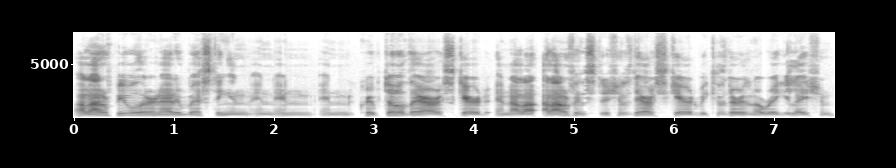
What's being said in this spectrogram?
a lot of people that are not investing in, in, in, in crypto, they are scared, and a lot, a lot of institutions, they are scared because there is no regulation.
